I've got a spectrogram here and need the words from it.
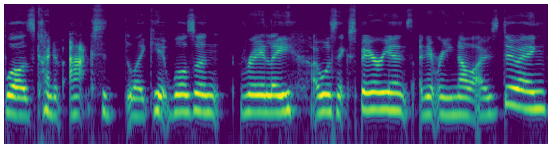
was kind of acted like it wasn't really I wasn't experienced I didn't really know what I was doing.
